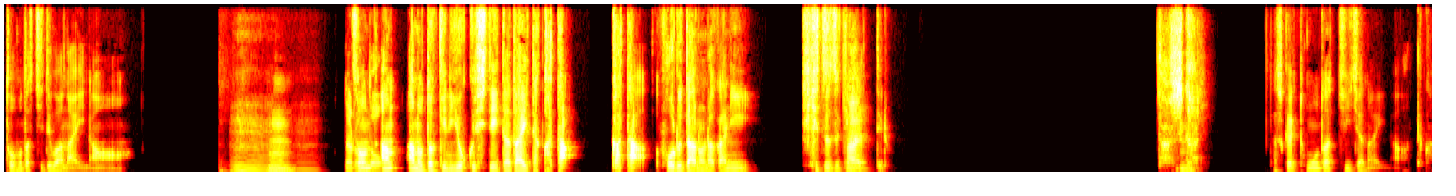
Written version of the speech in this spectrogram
友達ではないな。うん。うんなるほど。ああの時によくしていただいた方、方、フォルダの中に引き続き入ってる。確かに。確かに友達じゃないなって感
